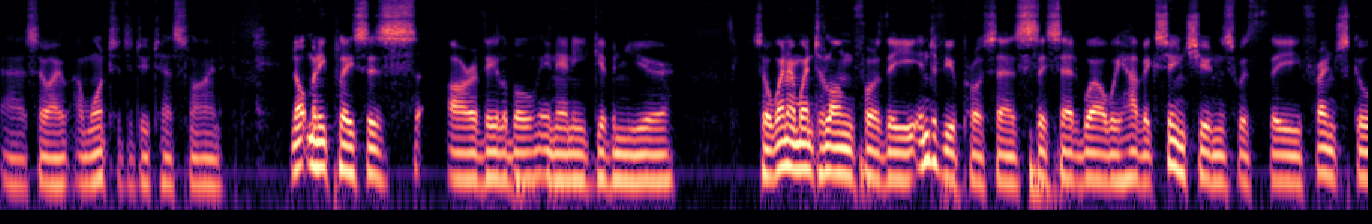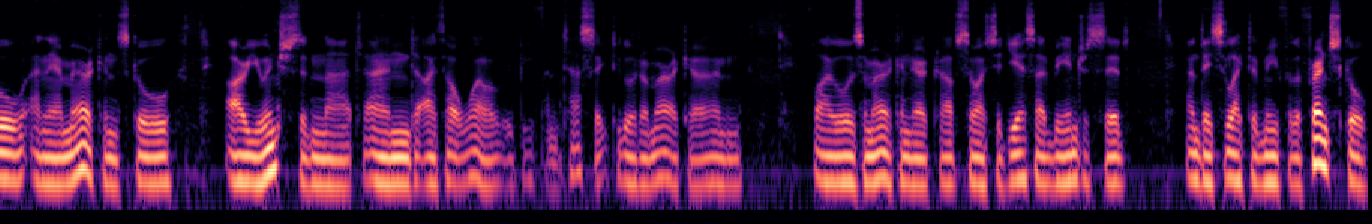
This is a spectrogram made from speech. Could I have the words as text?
Uh, so I, I wanted to do test flying. Not many places are available in any given year. So when I went along for the interview process, they said, "Well, we have exchange students with the French school and the American school. Are you interested in that?" And I thought, well, it'd be fantastic to go to America and fly all those American aircraft. So I said, yes, I'd be interested, and they selected me for the French school.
